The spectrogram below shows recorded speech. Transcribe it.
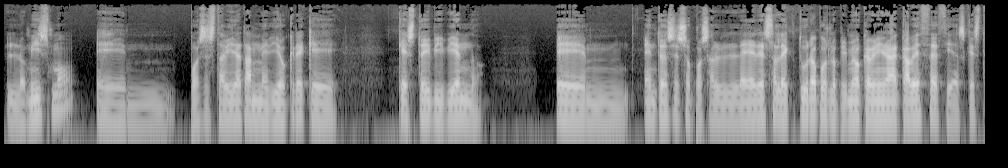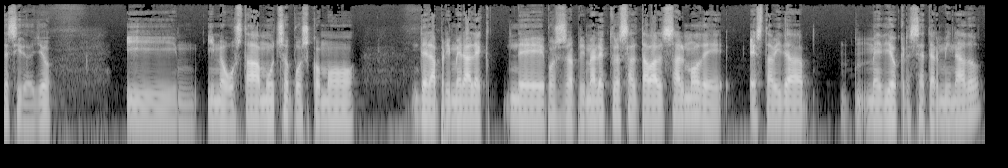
lo mismo, em, pues esta vida tan mediocre que, que estoy viviendo. Em, entonces eso, pues al leer esa lectura, pues lo primero que me venía a la cabeza decía, es que este he sido yo. Y, y me gustaba mucho, pues como de la primera, de, pues esa primera lectura saltaba el salmo de esta vida mediocre se ha terminado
